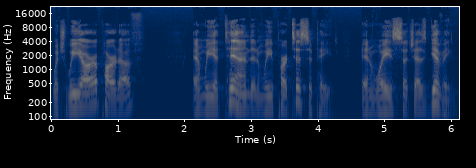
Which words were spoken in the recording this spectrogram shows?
which we are a part of, and we attend and we participate in ways such as giving.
